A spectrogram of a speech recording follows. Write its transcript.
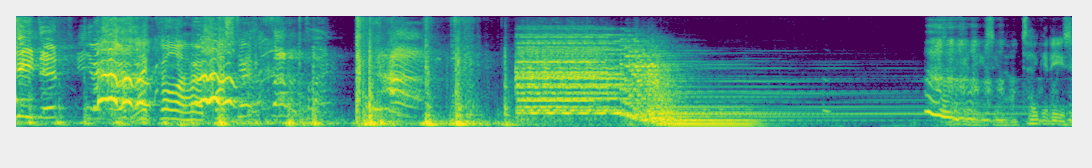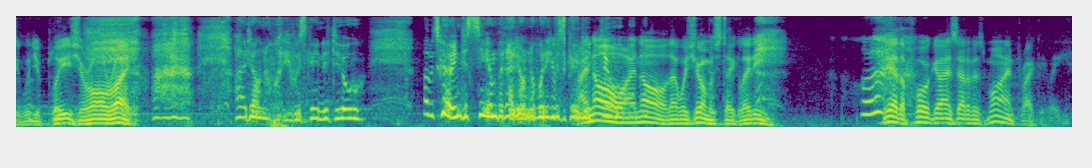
she did. You're going to... Let go of her, Buster. Take it easy, will you please? You're all right. I don't know what he was going to do. I was going to see him, but I don't know what he was going I to do. I know, I know. That was your mistake, lady. What? Yeah, the poor guy's out of his mind, practically.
